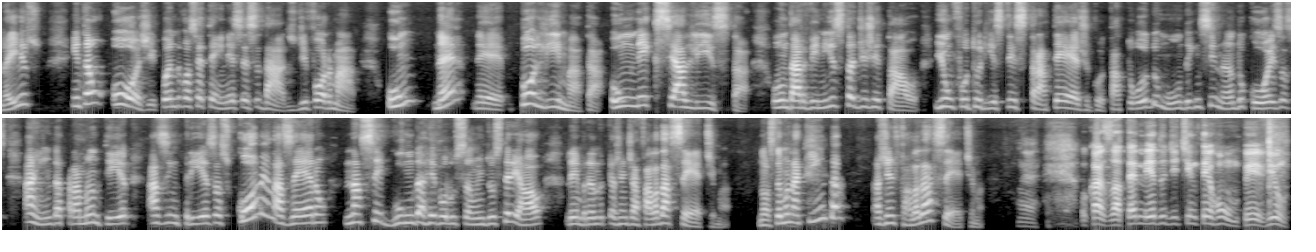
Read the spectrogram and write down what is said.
Não é isso? Então, hoje, quando você tem necessidade de formar um né, é, polímata, um nexialista, um darwinista digital e um futurista estratégico, está todo mundo ensinando coisas ainda para manter as empresas como elas eram na segunda revolução industrial. Lembrando que a gente já fala da sétima. Nós estamos na quinta, a gente fala da sétima. É. O Carlos, até medo de te interromper, viu?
